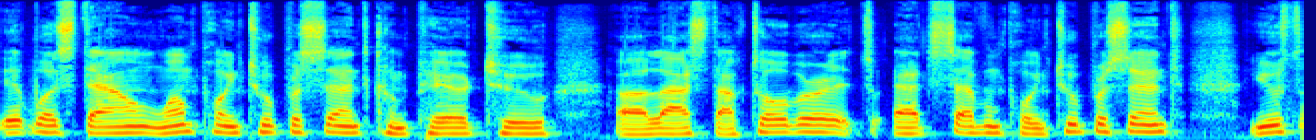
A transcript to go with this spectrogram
It was down 1.2% compared to uh, last October. It's at 7.2%. Youth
